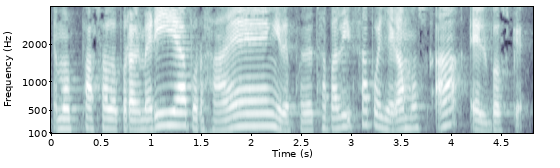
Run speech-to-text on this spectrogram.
Hemos pasado por Almería, por Jaén y después de esta paliza pues llegamos a El Bosque.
